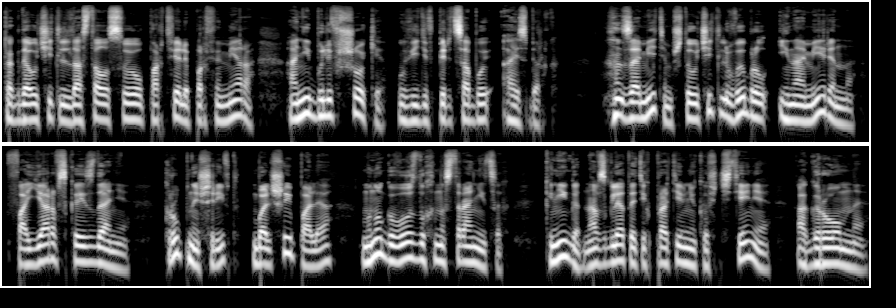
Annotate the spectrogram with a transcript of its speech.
Когда учитель достал из своего портфеля парфюмера, они были в шоке, увидев перед собой айсберг. Заметим, что учитель выбрал и намеренно фаяровское издание. Крупный шрифт, большие поля, много воздуха на страницах. Книга, на взгляд этих противников чтения, огромная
